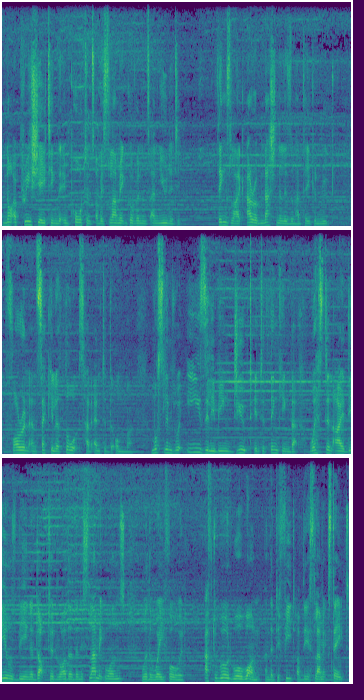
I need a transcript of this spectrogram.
not appreciating the importance of Islamic governance and unity. Things like Arab nationalism had taken root, foreign and secular thoughts had entered the Ummah, Muslims were easily being duped into thinking that Western ideals being adopted rather than Islamic ones were the way forward. After World War I and the defeat of the Islamic State,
